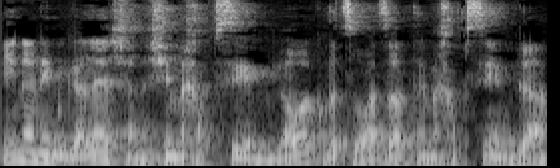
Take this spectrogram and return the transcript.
הנה אני מגלה שאנשים מחפשים לא רק בצורה הזאת, הם מחפשים גם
